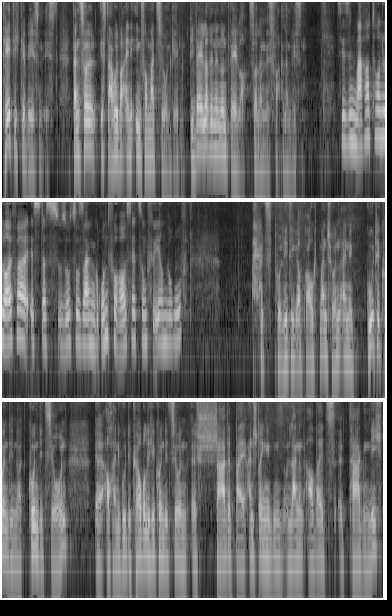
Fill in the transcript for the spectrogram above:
tätig gewesen ist, dann soll es darüber eine Information geben. Die Wählerinnen und Wähler sollen es vor allem wissen. Sie sind Marathonläufer. Ist das sozusagen Grundvoraussetzung für Ihren Beruf? Als Politiker braucht man schon eine gute Kondition äh, auch eine gute körperliche Kondition äh, schadet bei anstrengenden und langen Arbeitstagen nicht.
